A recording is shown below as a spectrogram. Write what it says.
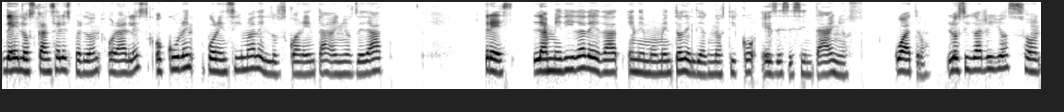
de los cánceres perdón, orales ocurren por encima de los 40 años de edad. 3. La medida de edad en el momento del diagnóstico es de 60 años. 4. Los cigarrillos son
